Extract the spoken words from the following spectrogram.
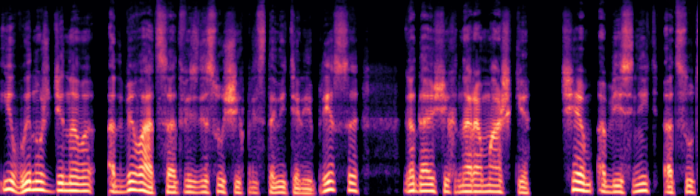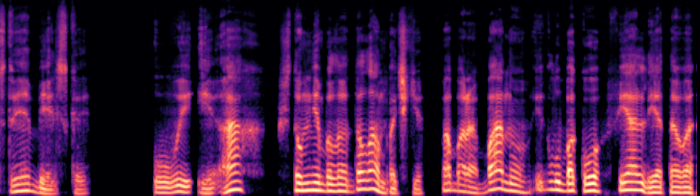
и вынужденного отбиваться от вездесущих представителей прессы, гадающих на ромашке, чем объяснить отсутствие Бельской. Увы и ах, что мне было до лампочки, по барабану и глубоко фиолетово,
